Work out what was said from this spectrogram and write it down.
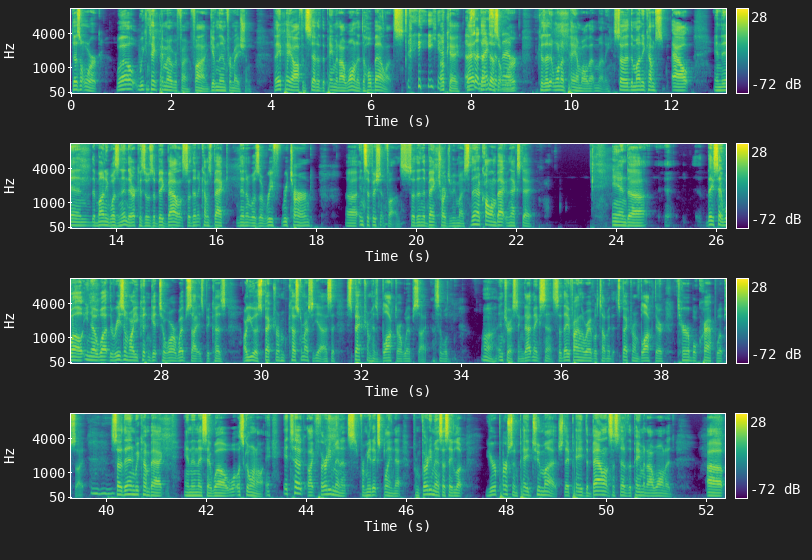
Doesn't work. Well, we can take payment over the phone. Fine. Give them the information. They pay off instead of the payment I wanted, the whole balance. yeah. Okay, That's that, so that nice of doesn't work because I didn't want to pay them all that money. So the money comes out, and then the money wasn't in there because it was a big balance. So then it comes back. Then it was a re- returned uh, insufficient funds. So then the bank charges me money. So then I call them back the next day, and uh, they say, "Well, you know what? The reason why you couldn't get to our website is because." Are you a Spectrum customer? I said, yeah. I said, Spectrum has blocked our website. I said, well, Oh, interesting. That makes sense. So they finally were able to tell me that Spectrum blocked their terrible crap website. So then we come back and then they say, well, what's going on? It- took like 30 minutes for me to explain that. From 30 minutes, I say, look, your person paid too much. They paid the balance instead of the payment I wanted. Uh,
